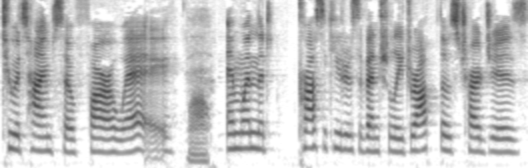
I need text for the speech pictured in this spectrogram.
to a time so far away wow and when the prosecutors eventually dropped those charges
